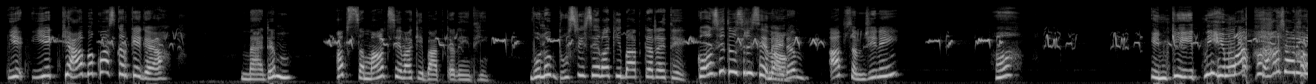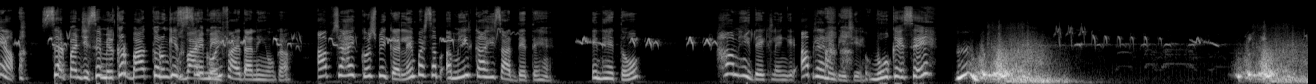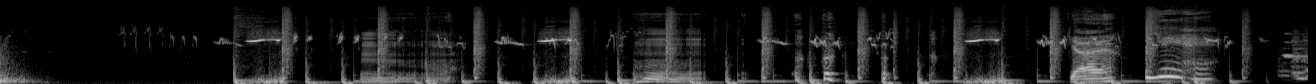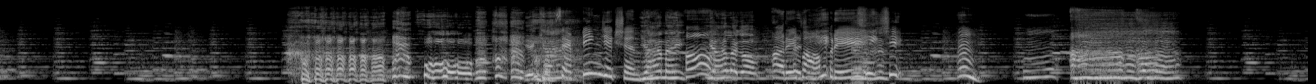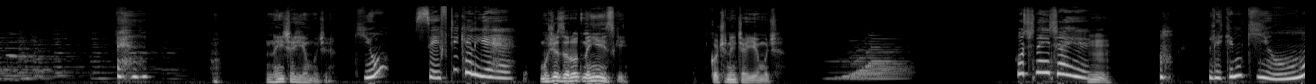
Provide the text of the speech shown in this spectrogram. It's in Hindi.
ये ये क्या बकवास करके गया? मैडम आप समाज सेवा की बात कर रही थी। वो लोग दूसरी सेवा की बात कर रहे थे। कौन सी दूसरी सेवा? मैडम आप समझी नहीं? हाँ? इनकी इतनी हिम्मत कहाँ जा रही हैं? आप सरपंच जी से मिलकर बात करूँगी इस बारे में। कोई फ़ायदा नहीं होगा। आप चाहे कुछ भी कर लें पर सब अमीर का ही साथ देते हैं। इन्हें तो हम ही देख लेंगे। आप रहने दीजिए। वो कैसे? हम्म। क्या है? ये है। ये क्या है? सेफ्टी इंजेक्शन यहाँ नहीं हाँ। यहाँ लगाओ। अरे बाप रे। हम्म, हम्म, नहीं चाहिए मुझे। क्यों? सेफ्टी के लिए है। मुझे ज़रूरत नहीं है इसकी। कुछ नहीं चाहिए मुझे। कुछ नहीं चाहिए। हम्म, लेकिन क्यों?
